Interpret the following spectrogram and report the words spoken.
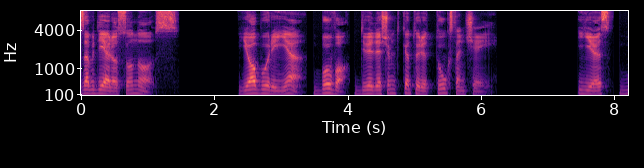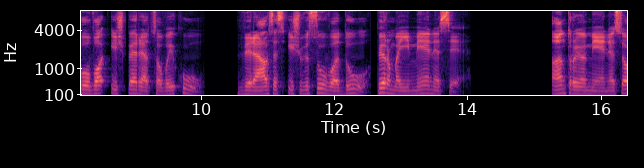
Zabdėlio sūnus. Jo būryje buvo 24 tūkstančiai. Jis buvo iš Pereco vaikų, vyriausias iš visų vadų pirmąjį mėnesį. Antrojo mėnesio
